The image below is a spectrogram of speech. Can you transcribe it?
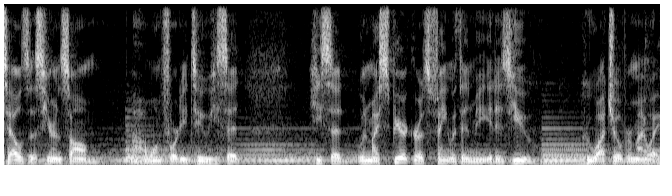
tells us here in psalm uh, 142 he said he said when my spirit grows faint within me it is you who watch over my way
